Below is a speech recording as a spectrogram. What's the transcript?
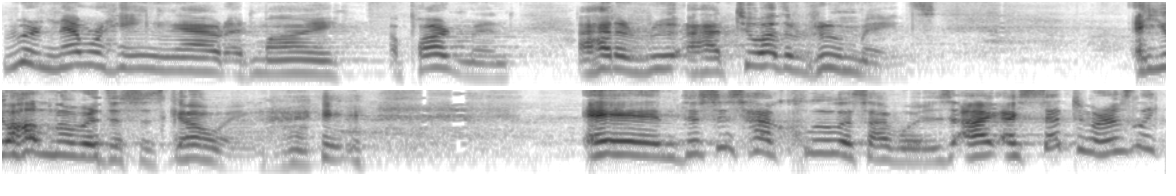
we were never hanging out at my apartment. I had, a, I had two other roommates. And you all know where this is going, right? And this is how clueless I was. I, I, said to her, I was like,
